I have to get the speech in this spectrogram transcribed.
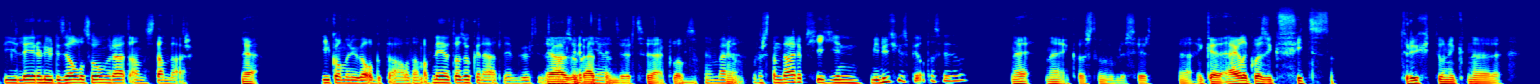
die leren nu dezelfde zomer uit aan Standaard. Ja. Die konden nu wel betalen dan. Of nee, het was ook een uitleenbeurt. Dus ja, dat is ook uitleenbeurt. Ja, klopt. Maar ja. voor Standaard heb je geen minuut gespeeld dat seizoen? Nee, nee, ik was toen geblesseerd. Ja, ik, eigenlijk was ik fit terug toen ik naar,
